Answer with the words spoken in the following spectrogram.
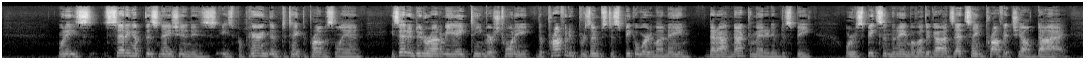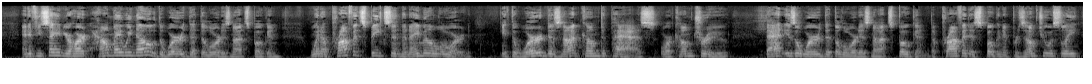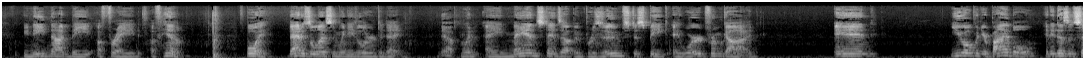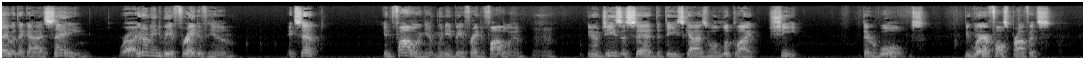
When he's setting up this nation, he's, he's preparing them to take the promised land. He said in Deuteronomy 18, verse 20, The prophet who presumes to speak a word in my name that I have not commanded him to speak, or who speaks in the name of other gods, that same prophet shall die. And if you say in your heart, How may we know the word that the Lord has not spoken? When a prophet speaks in the name of the Lord, if the word does not come to pass or come true, that is a word that the Lord has not spoken. The prophet has spoken it presumptuously. You need not be afraid of him. Boy, that is a lesson we need to learn today. Yeah. When a man stands up and presumes to speak a word from God, and you open your Bible and it doesn't say what that guy is saying, Right. we don't need to be afraid of him, except in following him. We need to be afraid to follow him. hmm You know, Jesus said that these guys will look like sheep. They're wolves. Beware Yeah. of false prophets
